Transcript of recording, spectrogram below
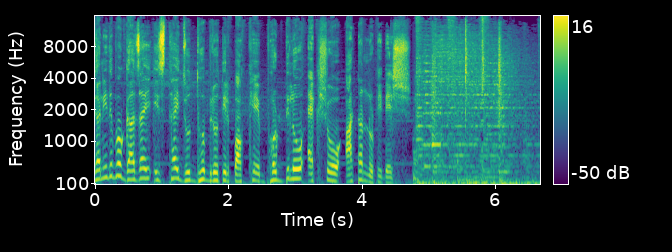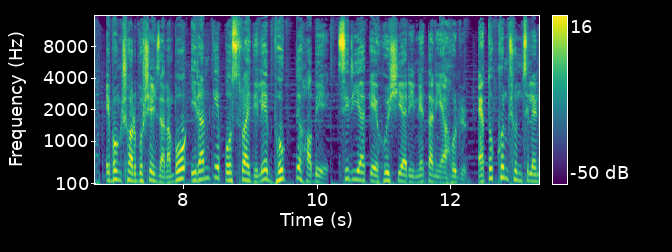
জানিয়ে দেব, গাজায় স্থায়ী যুদ্ধবিরতির পক্ষে ভোট দিল একশো আটান্নটি দেশ। এবং সর্বশেষ জানাব, ইরানকে প্রশ্রয় দিলে ভুগতে হবে সিরিয়াকে হুঁশিয়ারি নেতানিয়াহুর। এতক্ষণ শুনছিলেন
